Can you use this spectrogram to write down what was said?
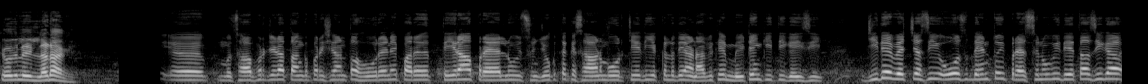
ਤੇ ਉਹਦੇ ਲਈ ਲੜਾਂਗੇ। ਮੁਸਾਫਰ ਜਿਹੜਾ ਤੰਗ ਪਰੇਸ਼ਾਨ ਤਾਂ ਹੋ ਰਹੇ ਨੇ, ਪਰ 13 ਅਪ੍ਰੈਲ ਨੂੰ ਸੰਯੁਕਤ ਕਿਸਾਨ ਮੋਰਚੇ ਦੀ ਇੱਕ ਲੁਧਿਆਣਾ ਵਿਖੇ ਮੀਟਿੰਗ ਕੀਤੀ ਗਈ ਸੀ, ਜਿਹਦੇ ਵਿੱਚ ਅਸੀਂ ਉਸ ਦਿਨ ਤੋਂ ਹੀ ਪ੍ਰੈਸ ਨੂੰ ਵੀ ਦੇਤਾ ਸੀਗਾ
